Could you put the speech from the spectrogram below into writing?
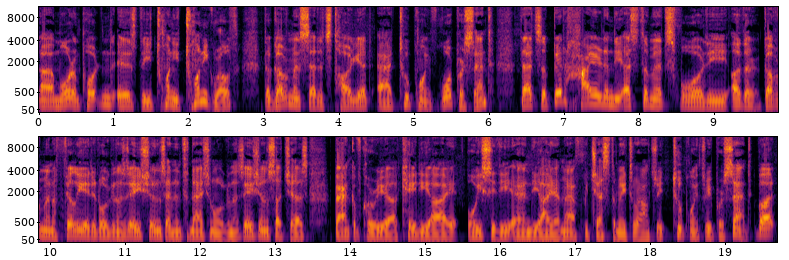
Uh, more important is the 2020 growth. The government set its target at 2.4%. That's a bit higher than the estimates for the other government affiliated organizations and international organizations such as Bank of Korea, KDI, OECD, and the IMF, which estimates around 2.3%. But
